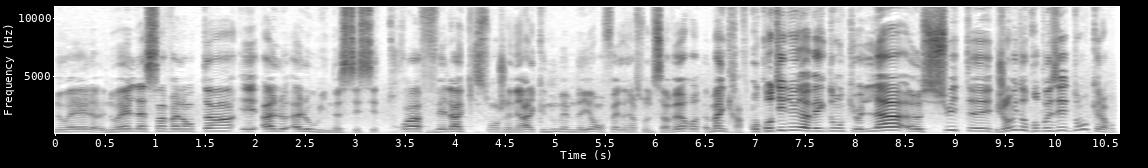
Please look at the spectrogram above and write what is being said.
Noël, Noël, la Saint-Valentin et Hall- Halloween. C'est ces trois faits-là qui sont en général que nous-mêmes d'ailleurs on fait d'ailleurs sur le serveur Minecraft. On continue avec donc la suite. J'ai envie de vous proposer donc alors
